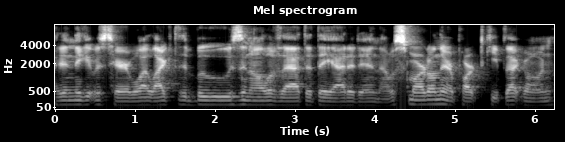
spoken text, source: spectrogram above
I didn't think it was terrible. I liked the boos and all of that that they added in. That was smart on their part to keep that going.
